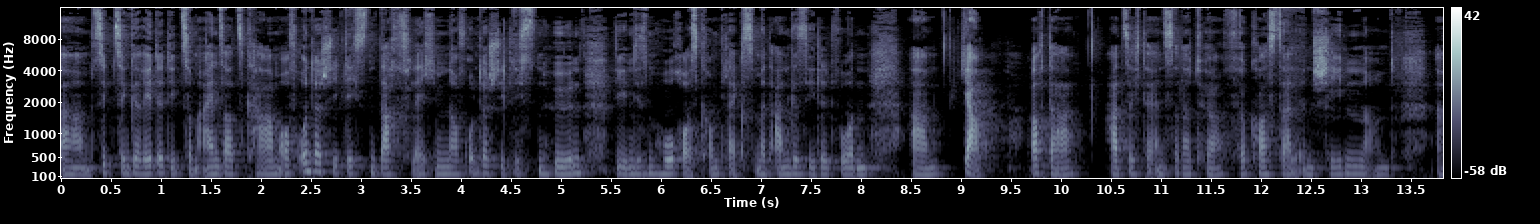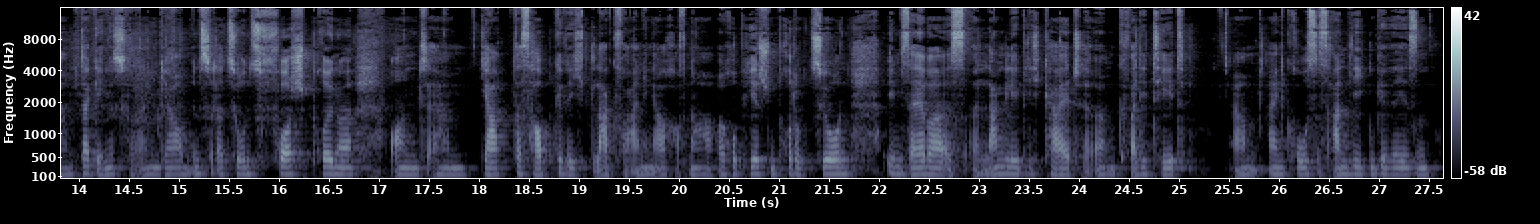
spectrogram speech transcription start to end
ähm, 17 Geräte, die zum Einsatz kamen, auf unterschiedlichsten Dachflächen, auf unterschiedlichsten Höhen, die in diesem Hochhauskomplex mit angesiedelt wurden. Ähm, ja, auch da hat sich der Installateur für Kostal entschieden und ähm, da ging es vor allen Dingen ja um Installationsvorsprünge und ähm, ja, das Hauptgewicht lag vor allen Dingen auch auf einer europäischen Produktion. Ihm selber ist Langleblichkeit, ähm, Qualität ähm, ein großes Anliegen gewesen.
